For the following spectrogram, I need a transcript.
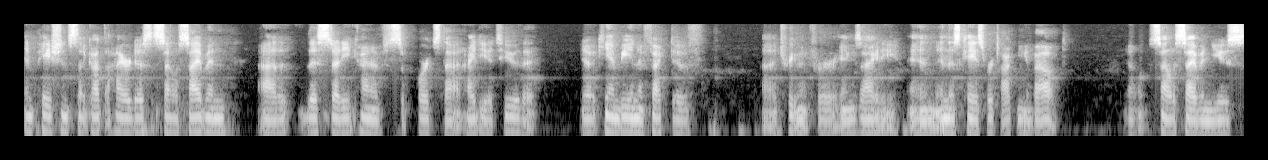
in patients that got the higher dose of psilocybin, uh, this study kind of supports that idea too. That you know, it can be an effective uh, treatment for anxiety. And in this case, we're talking about, you know, psilocybin use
